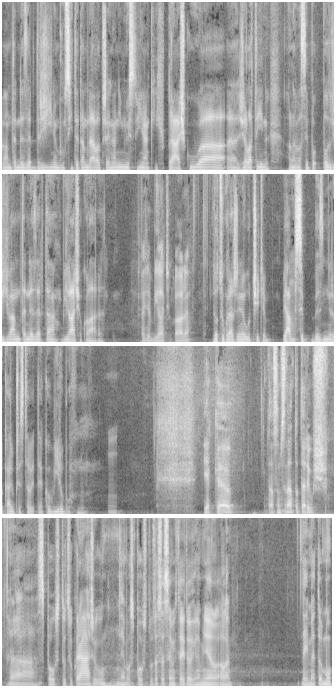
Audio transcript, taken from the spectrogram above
vám ten dezert drží, nebo musíte tam dávat přehnaný množství nějakých prášků a, želatín, ale vlastně podrží vám ten dezert a bílá čokoláda. Takže bílá čokoláda. Do cukrařiny určitě. Já hmm. si bez ní nedokážu představit jako výrobu. No. Hmm. Jak, eh, jsem se na to tady už eh, spoustu cukrářů, nebo spoustu, zase jsem jich tady to neměl, ale dejme tomu.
